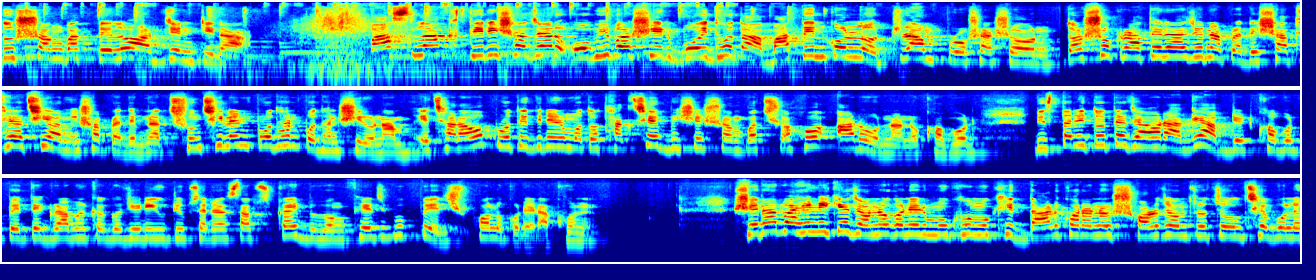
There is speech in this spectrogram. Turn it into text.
দুঃসংবাদ পেল আর্জেন্টিনা। পাঁচ লাখ তিরিশ হাজার অভিবাসীর বৈধতা বাতিল করল ট্রাম্প প্রশাসন। দর্শক, রাতের আয়োজন আপনাদের সাথে আছি আমি স্বপ্না দেবনাথ। শুনছিলেন প্রধান প্রধান শিরোনাম। এছাড়াও প্রতিদিনের মতো থাকছে বিশেষ সংবাদ সহ আরও অন্যান্য খবর। বিস্তারিততে যাওয়ার আগে আপডেট খবর পেতে গ্রামের কাগজের ইউটিউব চ্যানেল সাবস্ক্রাইব এবং ফেসবুক পেজ ফলো করে রাখুন। সেনাবাহিনীকে জনগণের মুখোমুখি দাঁড় করানোর ষড়যন্ত্র চলছে বলে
